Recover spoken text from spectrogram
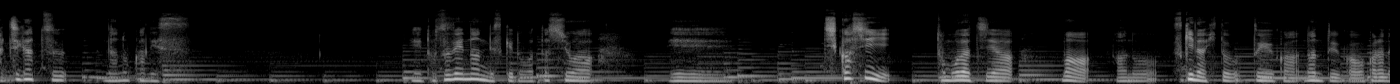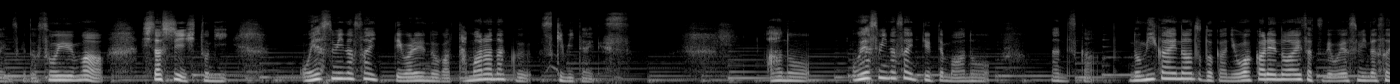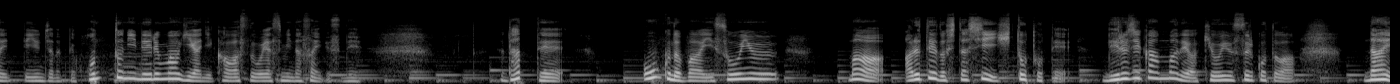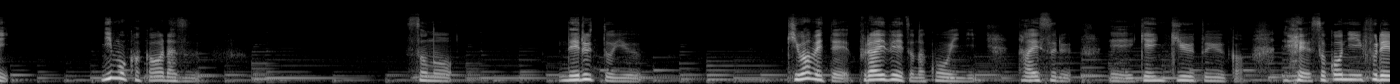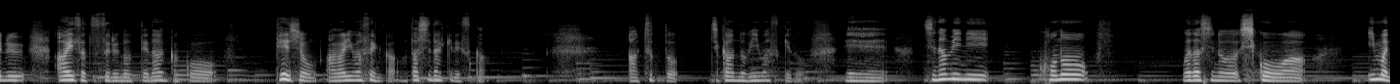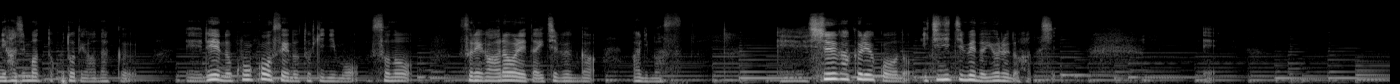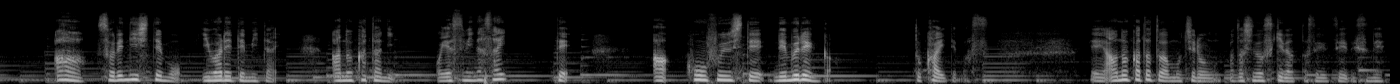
8月7日です、えー突然なんですけど私は、えー近しい友達やまああの好きな人というか何というかわからないんですけどそういうまあ親しい人に「おやすみなさい」って言われるのがたまらなく好きみたいです。あの「おやすみなさい」って言ってもあの何ですか？飲み会の後とかにお別れの挨拶でおやすみなさいって言うんじゃなくて本当に寝る間際に交わすおやすみなさいですね。だって多くの場合そういうまあある程度親しい人とて寝る時間までは共有することはないにもかかわらずその寝るという極めてプライベートな行為に対する、えー言及というか、えーそこに触れる挨拶するのってなんかこうテンション上がりませんか？私だけですか？あちょっと時間伸びますけど、えーちなみにこの私の思考は今に始まったことではなく、えー例の高校生の時にもそのそれが現れた一文があります、えー修学旅行の1日目の夜の話、えーああそれにしても言われてみたい。あの方におやすみなさい。ってあ興奮して眠れんか。と書いてます。えーあの方とはもちろん私の好きだった先生ですね。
